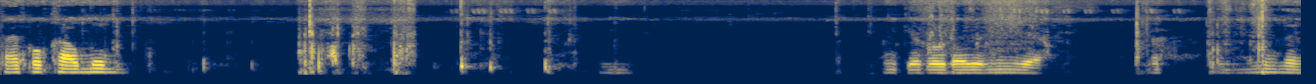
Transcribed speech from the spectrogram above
ท้ายข้อข้าวมุมมันเก็บเราได้แบบนี้แหละอะอย่าง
